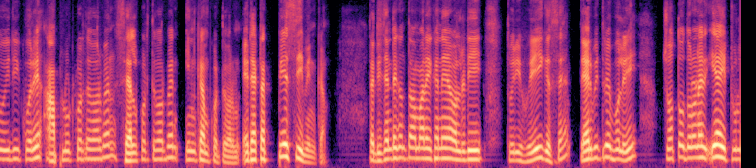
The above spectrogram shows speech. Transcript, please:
তৈরি করে আপলোড করতে পারবেন সেল করতে পারবেন ইনকাম করতে পারবেন। এটা একটা পেসিভ ইনকাম তা ডিজাইনটা কিন্তু আমার এখানে অলরেডি তৈরি হয়েই গেছে। এর ভিতরে বলি, যত ধরনের এআই টুল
